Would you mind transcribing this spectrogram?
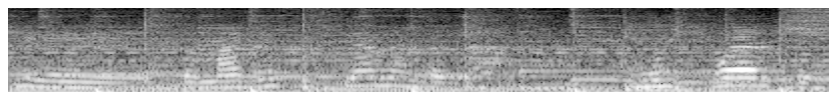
que tomar decisiones, ¿verdad? Muy fuertes,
